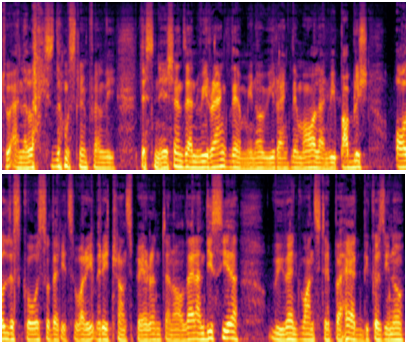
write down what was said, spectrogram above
to analyze the Muslim friendly destinations and we rank them, you know, we rank them all and we publish all the scores so that it's very, very transparent and all that. And this year we went one step ahead because, you know,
